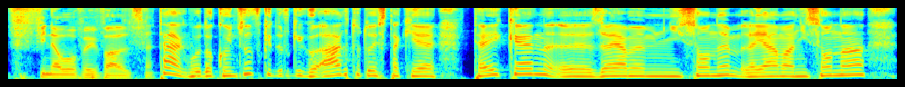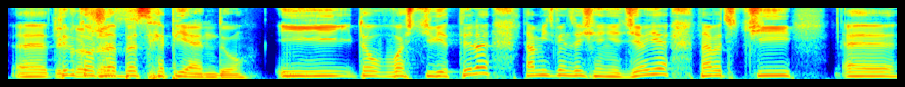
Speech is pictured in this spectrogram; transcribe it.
w finałowej walce. Tak, bo do końcówki drugiego aktu to jest takie Taken e, z Liamem Nisonem, Liama Nisona, e, tylko, Tylko, że, że- bez happy endu. I to właściwie tyle. Tam nic więcej się nie dzieje. Nawet ci e,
